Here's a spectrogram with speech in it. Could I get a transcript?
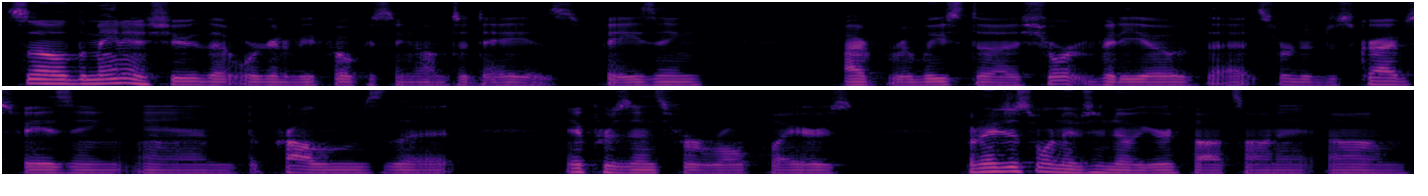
So the main issue that we're going to be focusing on today is phasing. I've released a short video that sort of describes phasing and the problems that it presents for role players. But I just wanted to know your thoughts on it. Um,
